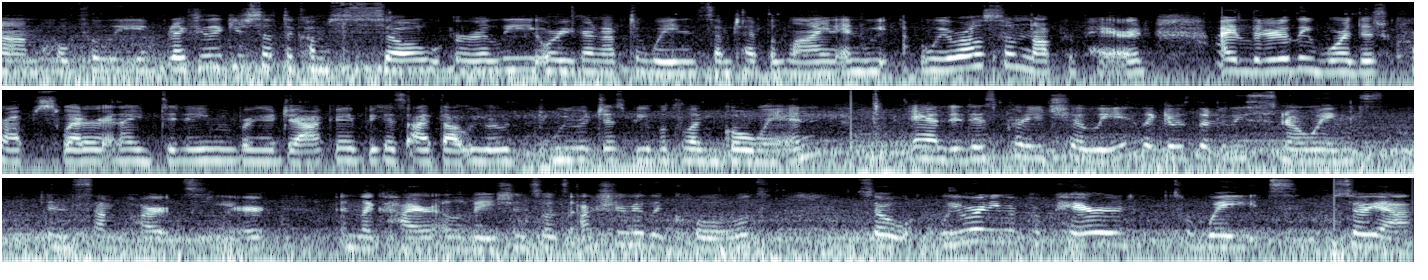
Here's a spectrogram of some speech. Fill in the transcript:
um hopefully. But i feel like you just have to come so early or you're gonna have to wait in some type of line. And we we were also not prepared. I literally wore this crop sweater and i didn't even bring a jacket because i thought we would we would just be able to like go in. And it is pretty chilly. Like it was literally snowing in some parts here in like higher elevation so it's actually really cold. So we weren't even prepared to wait. So yeah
